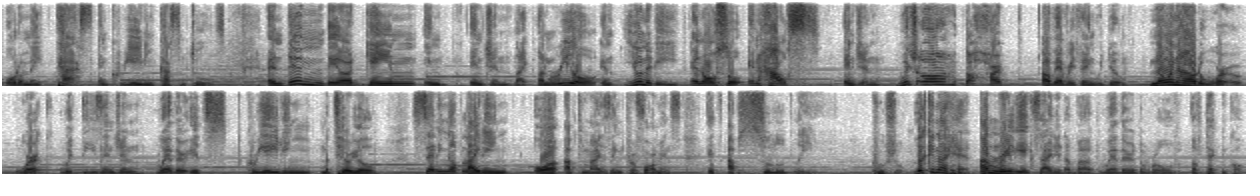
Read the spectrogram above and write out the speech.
automate tasks and creating custom tools. And then there are game in engine like Unreal and Unity and also in-house engine, which are the heart of everything we do. Knowing how to wor- work with these engine, whether it's creating material, setting up lighting, or optimizing performance, it's absolutely crucial. Looking ahead, I'm really excited about whether the role of technical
